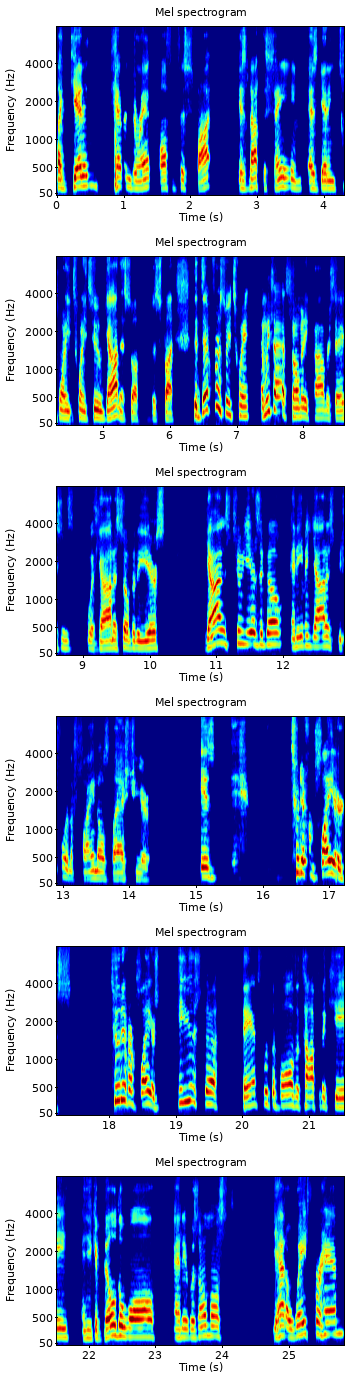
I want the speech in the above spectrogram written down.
Like getting Kevin Durant off of his spot is not the same as getting 2022 Giannis off of the spot. The difference between, and we've had so many conversations with Giannis over the years. Giannis two years ago, and even Giannis before the finals last year, is eh, two different players. Two different players. He used to dance with the ball at the top of the key, and you could build a wall, and it was almost you had to wait for him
